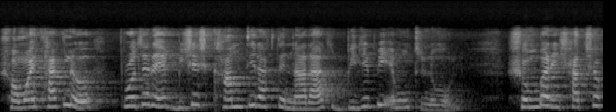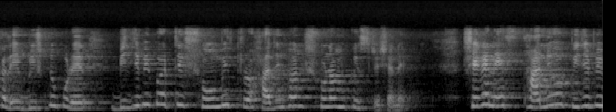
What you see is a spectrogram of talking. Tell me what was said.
সময় থাকলেও প্রচারে বিশেষ খামতি রাখতে নারাজ বিজেপি এবং তৃণমূল। সোমবারই সাত সকালে বিষ্ণুপুরের বিজেপি প্রার্থী সৌমিত্র হাজির হন সোনামুখী স্টেশনে। সেখানে স্থানীয় বিজেপি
